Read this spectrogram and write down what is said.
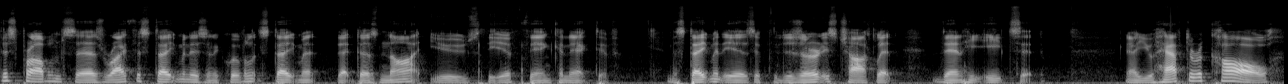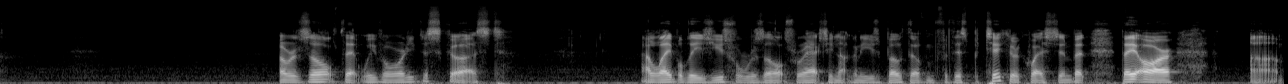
This problem says write the statement as an equivalent statement that does not use the if-then connective. And the statement is if the dessert is chocolate, then he eats it. Now you have to recall a result that we've already discussed. I label these useful results. We're actually not going to use both of them for this particular question, but they are um,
